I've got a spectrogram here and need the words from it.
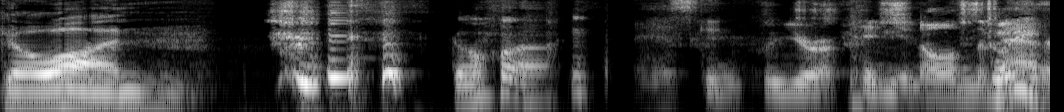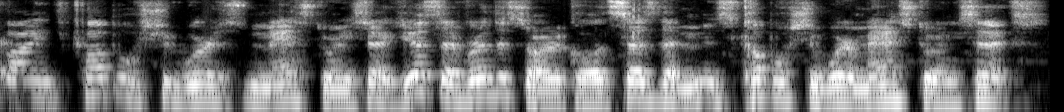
Go on. Go on. Asking for your opinion on the Study matter. finds couples should wear masks during sex. Yes, I've read this article. It says that couples should wear masks during sex.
